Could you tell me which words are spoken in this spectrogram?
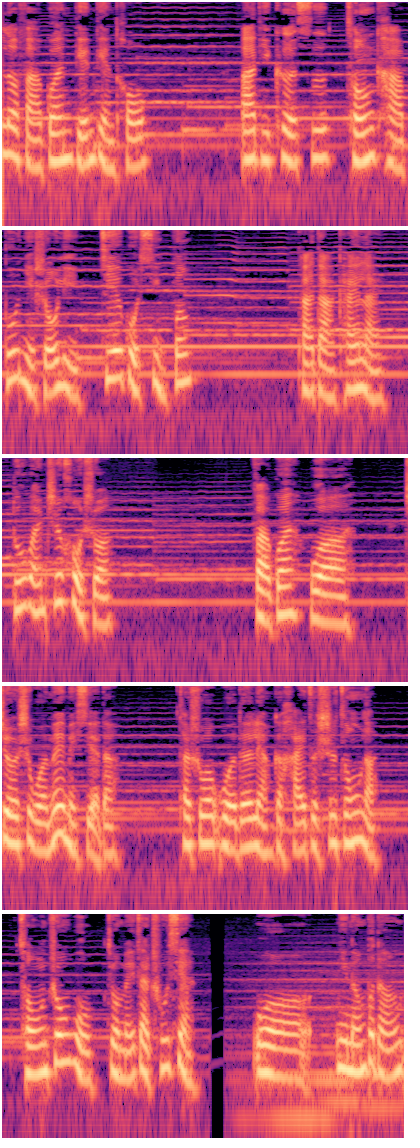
泰勒法官点点头。阿迪克斯从卡波尼手里接过信封，他打开来，读完之后说：“法官，我，这是我妹妹写的。”她说：“我的两个孩子失踪了，从中午就没再出现。我，你能不能？”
